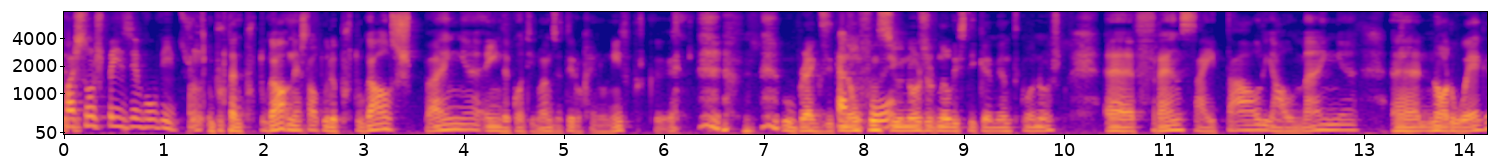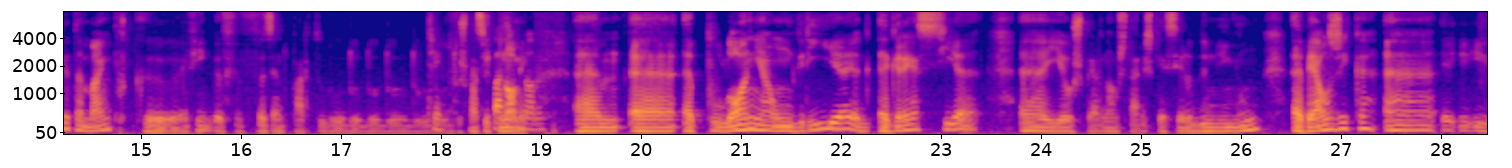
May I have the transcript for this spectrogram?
quais são os países envolvidos? Portanto, Portugal, nesta altura, Portugal, Espanha, ainda continuamos a ter o Reino Unido, porque o Brexit Cá não ficou. funcionou jornalisticamente connosco. A França, a Itália, a Alemanha, a Noruega também, porque, enfim, fazendo parte do, do, do, do, Sim, do espaço, espaço económico. económico. Um, a, a Polónia, a Hungria, a Grécia, e eu espero não me estar a esquecer de nenhum, a Bélgica, uh, e,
